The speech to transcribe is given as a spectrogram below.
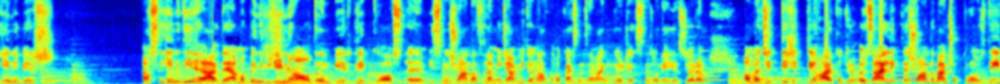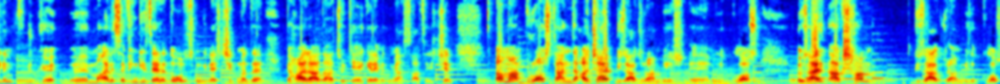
yeni bir aslında yeni değil herhalde ama benim yeni aldığım bir lip gloss. E, ismini şu anda hatırlamayacağım. Videonun altına bakarsanız hemen göreceksiniz oraya yazıyorum. Ama ciddi ciddi harika duruyor. Özellikle şu anda ben çok bronz değilim. Çünkü e, maalesef İngiltere'de doğru düzgün güneş çıkmadı. Ve hala daha Türkiye'ye gelemedim yaz tatili için. Ama bronz tende acayip güzel duran bir e, lip gloss. Özellikle akşam güzel duran bir lip gloss.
